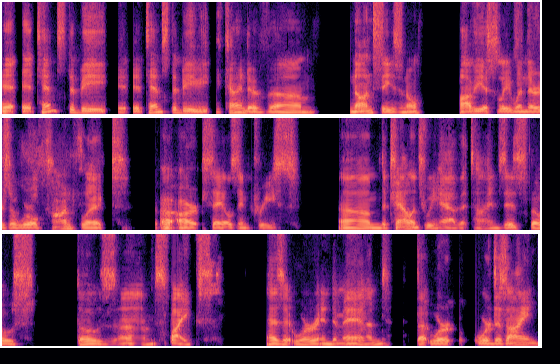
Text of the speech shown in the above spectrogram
It, it tends to be it, it, tends to be kind of um, non-seasonal. Obviously when there's a world conflict uh, our sales increase. Um, the challenge we have at times is those those um, spikes, as it were, in demand. But we're we're designed,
